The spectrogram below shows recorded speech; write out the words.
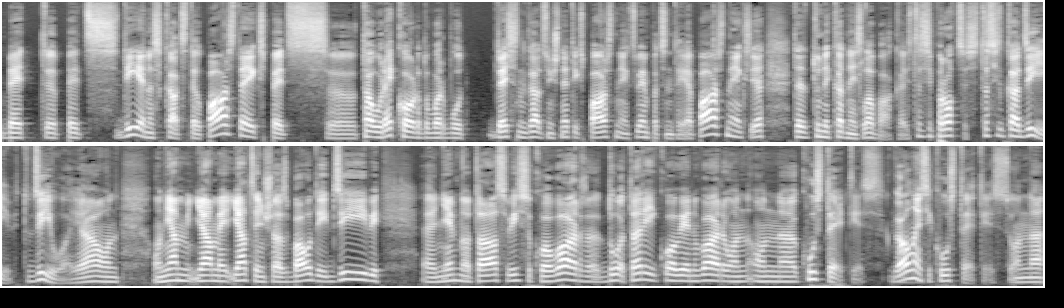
Bet eh, pēc dienas kāds tev pārsteigs, pēc uh, tavu rekordu varbūt desmit gadus viņš netiks pārsniegts, 11. pārsniegs, ja, tad tu nekad neesi labākais. Tas ir process, tas ir kā dzīve, tu dzīvo, ja, un, un jā, jā, jācenšas baudīt dzīvi, eh, ņemt no tās visu, ko var, dot arī, ko vien var, un, un eh, kustēties. Galvenais ir kustēties, un uh,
